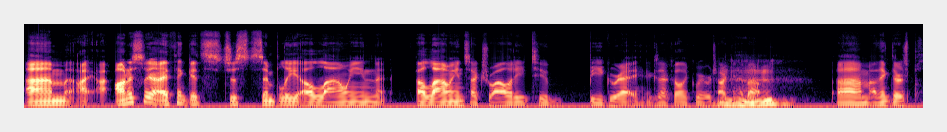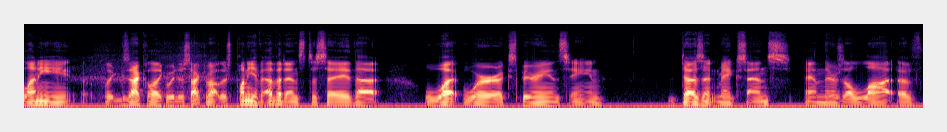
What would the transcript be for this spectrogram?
Um, I, I honestly, I think it's just simply allowing allowing sexuality to be gray, exactly like we were talking about. Mhm. Um, I think there's plenty, exactly like we just talked about. There's plenty of evidence to say that what we're experiencing doesn't make sense, and there's a lot of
